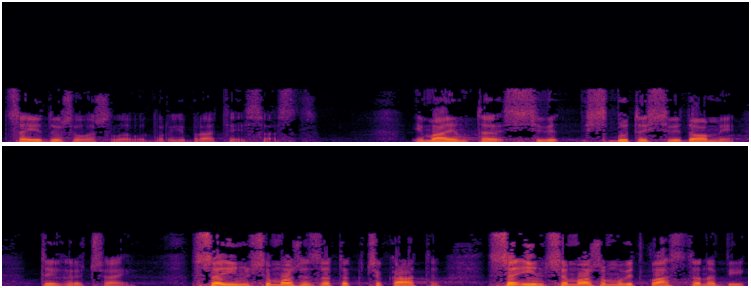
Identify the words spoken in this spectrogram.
Це є дуже важливо, дорогі браття і сестри. І маємо бути свідомі тих речей. Все інше може чекати, все інше можемо відкласти на бік.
